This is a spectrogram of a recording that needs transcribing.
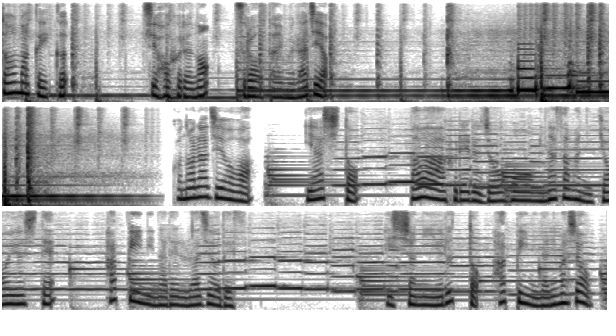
とうまくいく。シホフルのスロータイムラジオ。このラジオは癒しとパワーあふれる情報を皆様に共有してハッピーになれるラジオです。一緒にゆるっとハッピーになりましょう。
